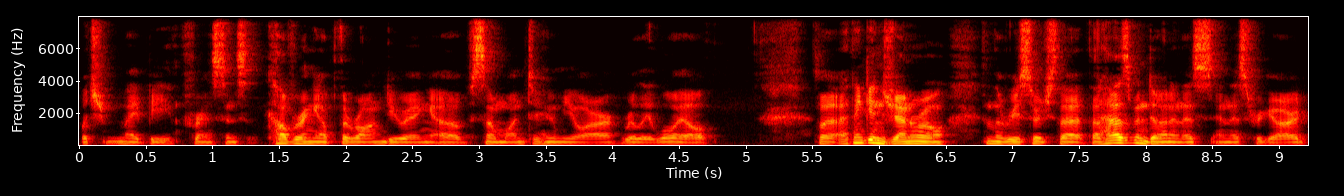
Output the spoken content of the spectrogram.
which might be, for instance, covering up the wrongdoing of someone to whom you are really loyal. But I think in general, from the research that, that has been done in this in this regard,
